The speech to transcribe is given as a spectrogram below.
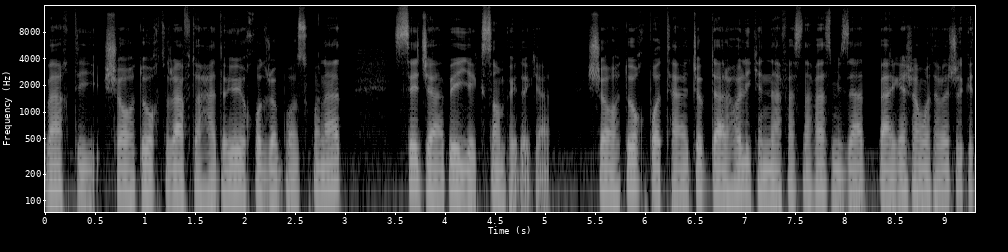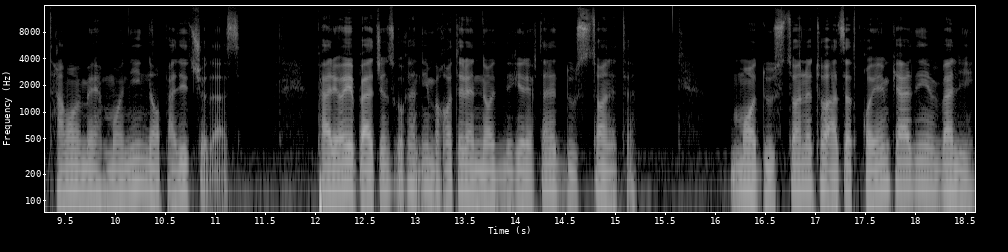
وقتی شاهدخت رفت تا هدایای خود را باز کند سه جعبه یکسان پیدا کرد. شاهدخت با تعجب در حالی که نفس نفس می‌زد برگشت و متوجه شد که تمام مهمانی ناپدید شده است. پریهای بدجنس گفتند این به خاطر نادیده گرفتن دوستانته. ما دوستان تو ازت قایم کردیم ولی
